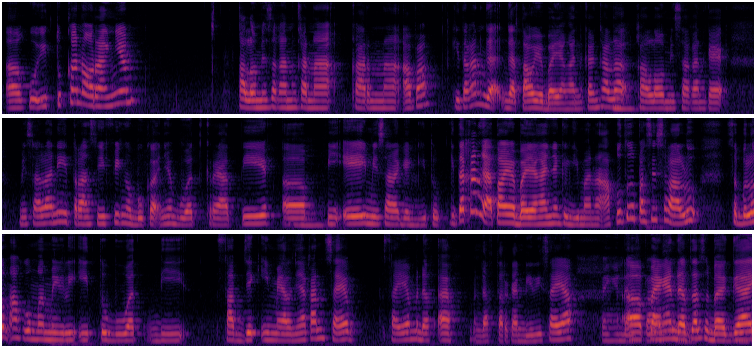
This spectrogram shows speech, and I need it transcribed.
aku itu kan orangnya kalau misalkan karena karena apa kita kan nggak nggak tahu ya bayangan kan kalau Hmm. kalau misalkan kayak misalnya nih Transtv ngebukanya buat kreatif eh, Hmm. PA misalnya kayak gitu. Kita kan nggak tahu ya bayangannya kayak gimana. Aku tuh pasti selalu sebelum aku memilih itu buat di subjek emailnya kan saya saya mendaf eh, mendaftarkan diri saya Pengen eh, daftar pengen ke- daftar sebagai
